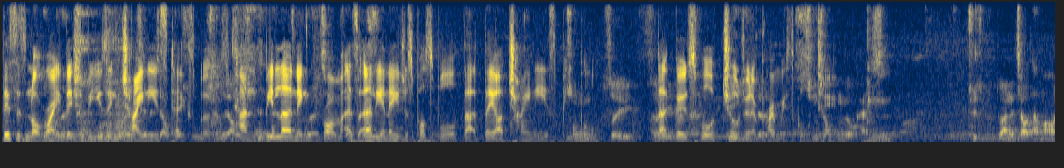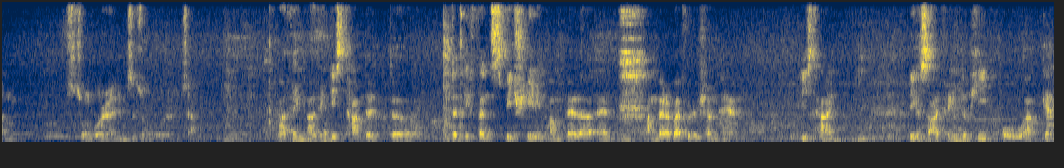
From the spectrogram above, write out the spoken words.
This is not right. They should be using Chinese textbooks and be learning from as early an age as possible that they are Chinese people. That goes for children in primary school too. Mm. I think I think this time the the, the difference between umbrella and umbrella Revolution and this time because I think the people are get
